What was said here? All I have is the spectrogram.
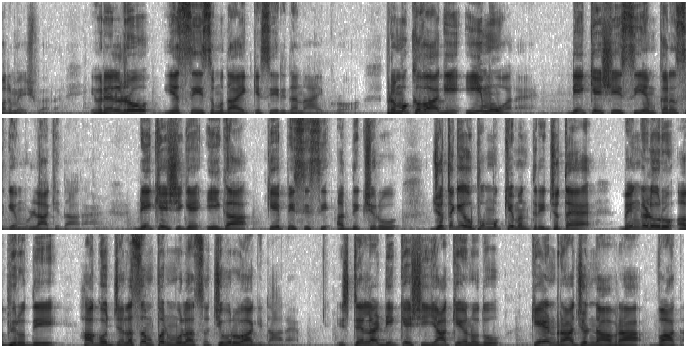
ಪರಮೇಶ್ವರ್ ಇವರೆಲ್ಲರೂ ಎಸ್ ಸಿ ಸಮುದಾಯಕ್ಕೆ ಸೇರಿದ ನಾಯಕರು. ಪ್ರಮುಖವಾಗಿ ಈ ಮೂವರೇ ಡಿಕೆಶಿ ಸಿಎಂ ಕನಸಿಗೆ ಮುಳ್ಳಾಕಿದ್ದಾರೆ ಡಿಕೆಶಿಗೆ ಈಗ ಕೆಪಿಸಿಸಿ ಅಧ್ಯಕ್ಷರು, ಜೊತೆಗೆ ಉಪಮುಖ್ಯಮಂತ್ರಿ ಜೊತೆ ಬೆಂಗಳೂರು ಅಭಿವೃದ್ಧಿ ಹಾಗೂ ಜಲಸಂಪನ್ಮೂಲ ಸಚಿವರು ಆಗಿದ್ದಾರೆ. ಇಷ್ಟೆಲ್ಲ ಡಿಕೆಶಿ ಯಾಕೆ ಅನ್ನೋದು ಕೆ ಎನ್ ರಾಜಣ್ಣ ಅವರ ವಾದ.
